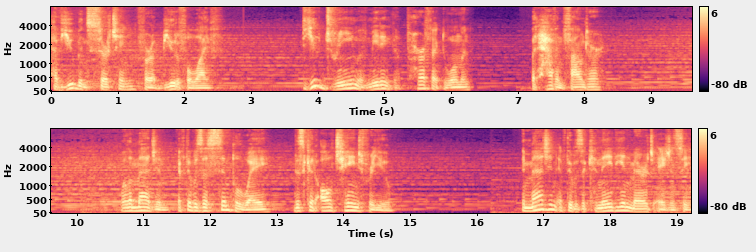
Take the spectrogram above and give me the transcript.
Have you been searching for a beautiful wife? Do you dream of meeting the perfect woman, but haven't found her? Well, imagine if there was a simple way this could all change for you. Imagine if there was a Canadian marriage agency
